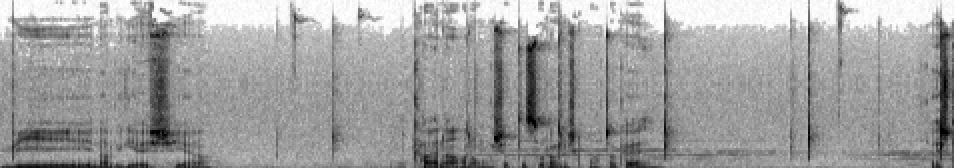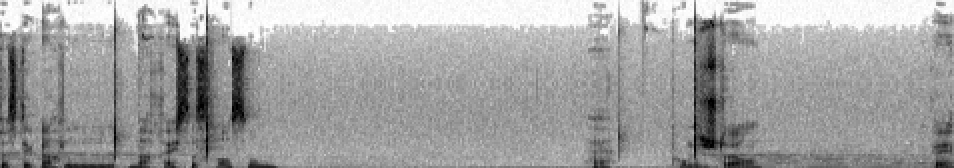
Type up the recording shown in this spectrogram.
Wie navigiere ich hier? Keine Ahnung, ich habe das so lange nicht gemacht, okay. Rechter Stick nach, nach rechts das rauszoomen. Hä? Komische Steuerung. Okay,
